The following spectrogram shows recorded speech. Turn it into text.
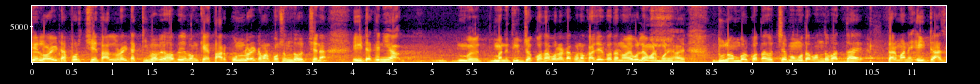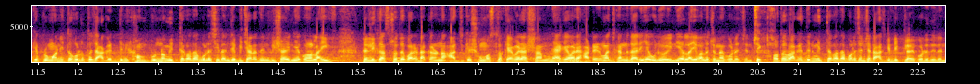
যে লড়াইটা করছে, তার লড়াইটা কীভাবে হবে এবং তার কোন লড়াইটা আমার পছন্দ হচ্ছে না, এইটাকে নিয়ে মানে তীর্যক কথা বলাটা কোনো কাজের কথা নয় বলে আমার মনে হয়। দু নম্বর কথা হচ্ছে মমতা বন্দ্যোপাধ্যায় তার মানে এইটা আজকে প্রমাণিত হলো তো যে আগের দিন সম্পূর্ণ মিথ্যে কথা বলেছিলেন যে বিচারাধীন বিষয় নিয়ে কোনো লাইভ টেলিকাস্ট হতে পারে না কারণ আজকে সমস্ত ক্যামেরার সামনে একেবারে হাটের মাঝখানে দাঁড়িয়ে উনি ওই নিয়ে লাইভ আলোচনা করেছেন। ঠিক। অতএব আগের দিন মিথ্যে কথা বলেছেন সেটা আজকে ডিক্লেয়ার করে দিলেন।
